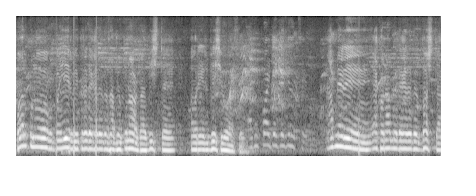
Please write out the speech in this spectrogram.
ফল কোনো ইয়ের ভিতরে দেখা যাচ্ছে আপনার পনেরোটা বিশটা আবার এর বেশিও আছে। আপনার এখন আপনার দেখা যাচ্ছে দশটা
